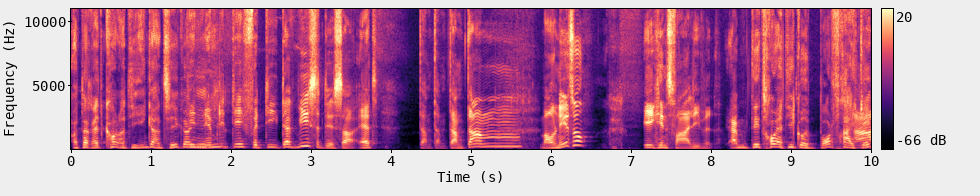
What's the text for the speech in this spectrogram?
Og der retkonder de en gang til, gør Det er de ikke? nemlig det, fordi der viser det sig, at dam, dam, dam, dam, Magneto, ikke hendes far alligevel. Jamen, det tror jeg, de er gået bort fra igen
